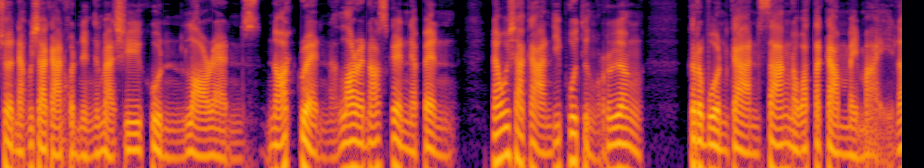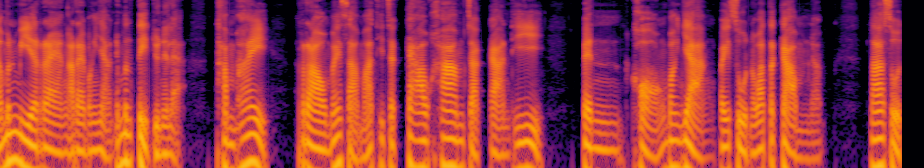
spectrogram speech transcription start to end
เชิญนักวิชาการคนหนึ่งขึ้นมาชื่อคุณ Loran Nordgren Loran Nordgren เนี่ยเป็นนักวิชาการที่พูดถึงเรื่อง กระบวนการสร้างนวัตกรรมใหม่ๆ แล้วมันมีแรงอะไรบางอย่างที่มันติดอยู่นี่แหละทำให้เราไม่สามารถที่จะก้าวข้ามจากการที่เป็นของบางอย่างไปสู่นวัตกรรมนะล่าสุด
